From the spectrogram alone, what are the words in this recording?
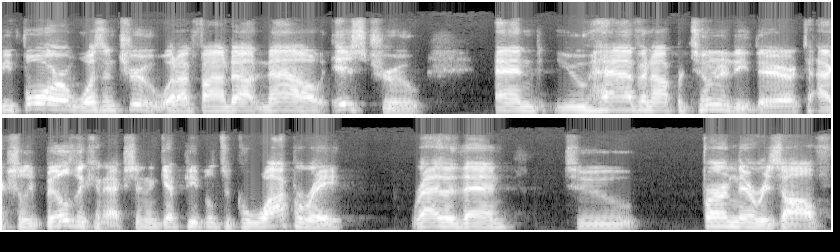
before wasn't true. What I found out now is true. And you have an opportunity there to actually build a connection and get people to cooperate rather than to firm their resolve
